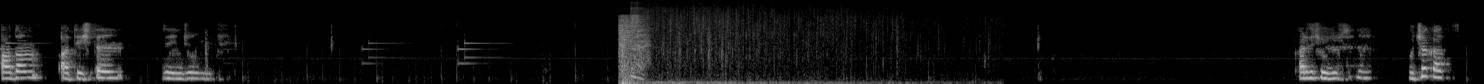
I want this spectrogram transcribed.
Adam ateşten zenci olmuş. Kardeş ölürsene. Bıçak at.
